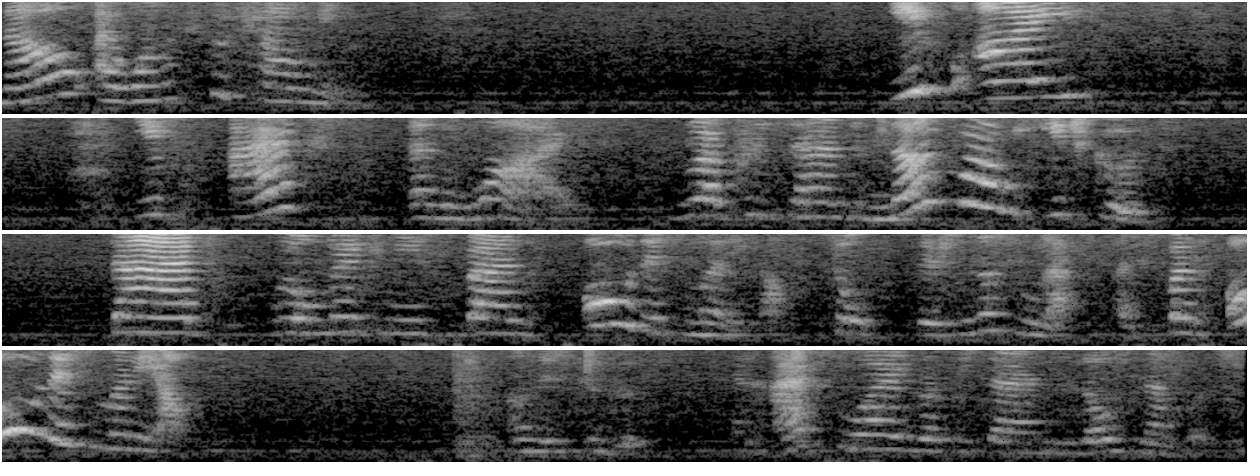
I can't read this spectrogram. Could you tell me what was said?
Now I want you to tell me if I, if X and Y represent the number of each good that will make me spend all this money out. So there's nothing left. I spend all this money out on these two goods. And X, Y represent those numbers.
